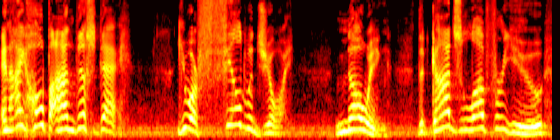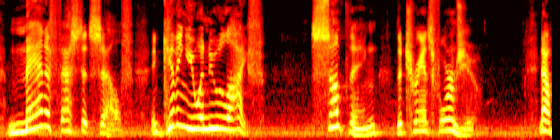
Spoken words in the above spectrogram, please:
And I hope on this day you are filled with joy, knowing that God's love for you manifests itself in giving you a new life, something that transforms you. Now,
